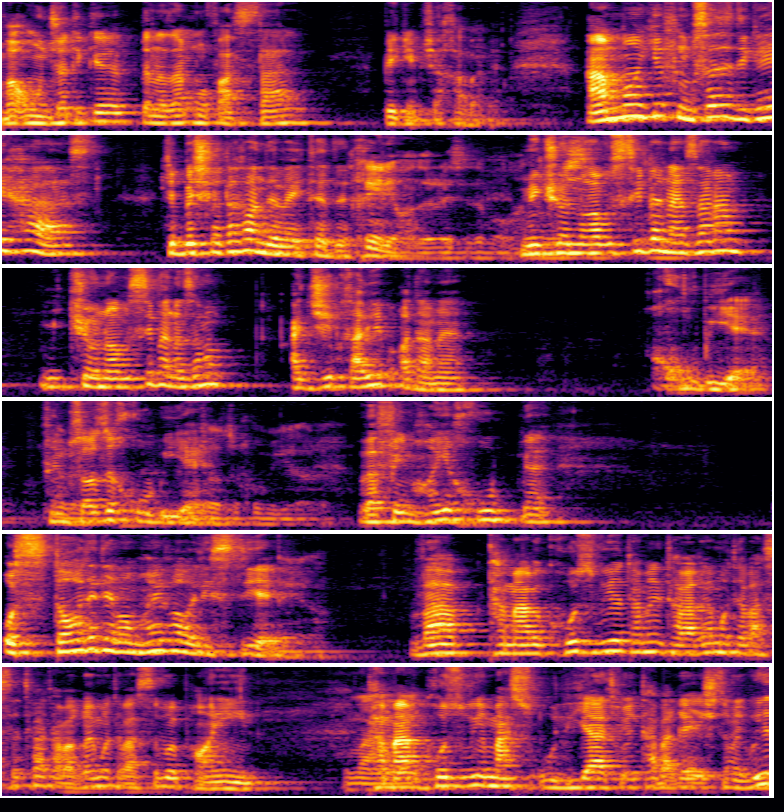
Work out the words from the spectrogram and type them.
و اونجا دیگه به نظر مفصل بگیم چه خبره. اما یه فیلمساز دیگه ای هست که به شدت آندرریتده خیلی آدر رسیده واقعا. میکیو ناوسی به نظرم میکیو ناوسی به نظرم عجیب غریب آدمه. خوبیه. فیلمساز خوبیه. تازه خوبی داره و فیلم های خوب استاد دوام های والیستیه. و تمرکز روی تمام طبقه متوسط و طبقه متوسط و پایین. تمرکز روی مسئولیت روی طبقه اجتماعی روی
